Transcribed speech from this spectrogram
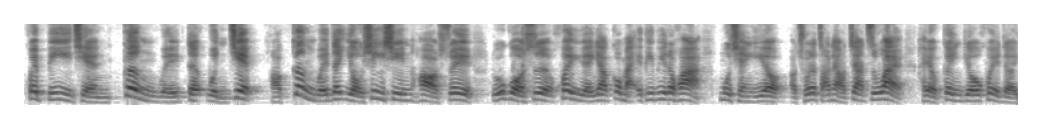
会比以前更为的稳健，好，更为的有信心哈。所以如果是会员要购买 A P P 的话，目前也有啊，除了早鸟价之外，还有更优惠的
